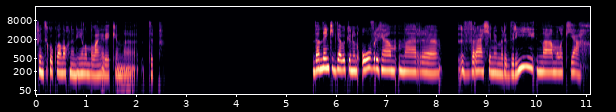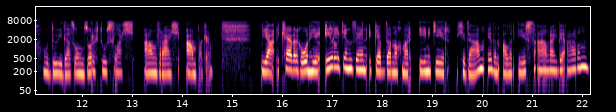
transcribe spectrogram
vind ik ook wel nog een hele belangrijke uh, tip. Dan denk ik dat we kunnen overgaan naar uh, vraagje nummer drie, namelijk ja, hoe doe je dat, zo'n zorgtoeslag aanvraag aanpakken? Ja, ik ga daar gewoon heel eerlijk in zijn. Ik heb dat nog maar één keer gedaan, de allereerste aanvraag bij Aaron.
